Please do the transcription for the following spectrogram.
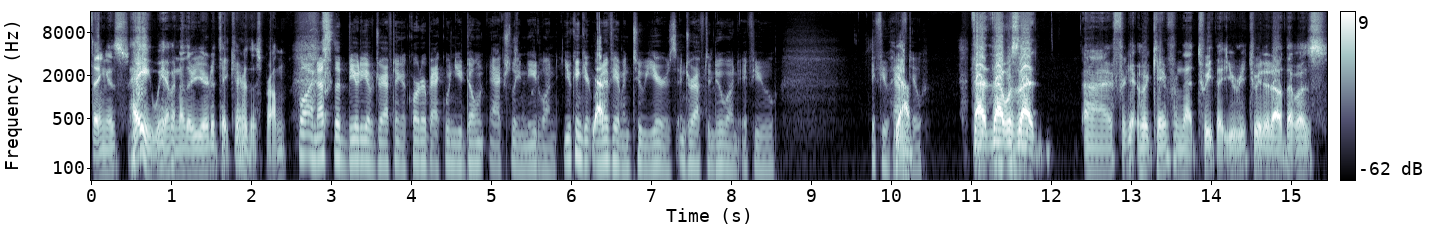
thing is hey we have another year to take care of this problem Well, and that's the beauty of drafting a quarterback when you don't actually need one. You can get Yeah. rid of him in two years and draft a new one if you if you have Yeah. to. that that was that uh, I forget who it came from that tweet that you retweeted out that was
